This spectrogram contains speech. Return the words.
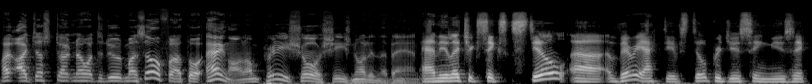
I, just don't know what to do with myself. And I thought, hang on, I'm pretty sure she's not in the band. And the Electric Six still uh, very active, still producing music.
